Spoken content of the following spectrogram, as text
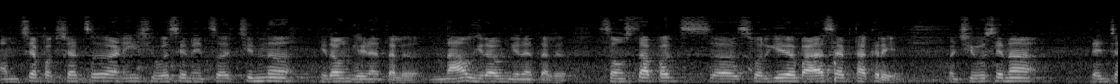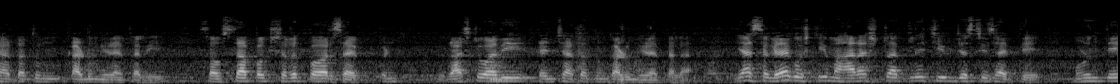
आमच्या पक्षाचं आणि शिवसेनेचं चिन्ह हिरावून घेण्यात आलं नाव हिरावून घेण्यात आलं. संस्थापक स्वर्गीय बाळासाहेब ठाकरे पण शिवसेना त्यांच्या हातातून काढून घेण्यात आली. संस्थापक शरद पवार साहेब पण राष्ट्रवादी त्यांच्या हातातून काढून घेण्यात आला. या सगळ्या गोष्टी महाराष्ट्रातले चीफ जस्टिस आहेत ते. म्हणून ते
